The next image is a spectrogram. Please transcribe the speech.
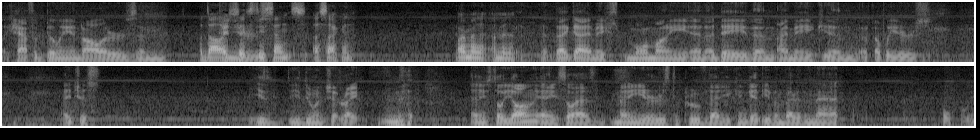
like half a billion dollars and A dollar sixty cents a second, or a minute. A minute. That, that guy makes more money in a day than I make in a couple years. I just he's he's doing shit right, Mm. and he's still young, and he still has many years to prove that he can get even better than that. Hopefully,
